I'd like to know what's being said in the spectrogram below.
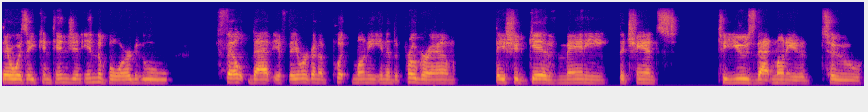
there was a contingent in the board who felt that if they were going to put money into the program, they should give Manny the chance to use that money to, to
